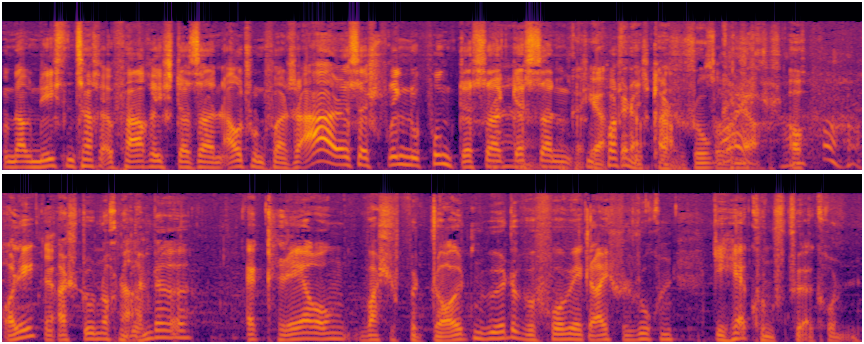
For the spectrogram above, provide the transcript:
und am nächsten Tag erfahre ich, dass er ein Autounfall hatte. Ah, das ist der springende Punkt, dass er gestern die Ja, Post genau. nicht kam. Also so So. das auch. Olli, hast du noch eine andere Erklärung, was es bedeuten würde, bevor wir gleich versuchen, die Herkunft zu ergründen?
